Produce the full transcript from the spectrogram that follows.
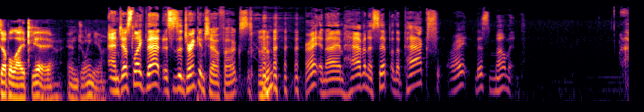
double IPA and join you. And just like that, this is a drinking show, folks. Mm-hmm. All right, and I am having a sip of the Pax right this moment.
